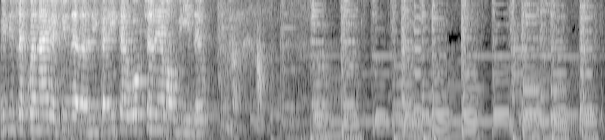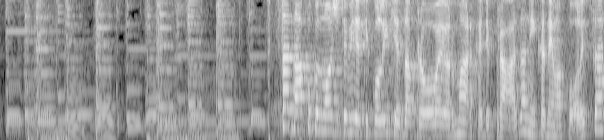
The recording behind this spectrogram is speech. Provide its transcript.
Vidite ko je najveći neradnik, a nite uopće nema u videu. Sad napokon možete vidjeti koliki je zapravo ovaj ormar kad je prazan i kad nema polica.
